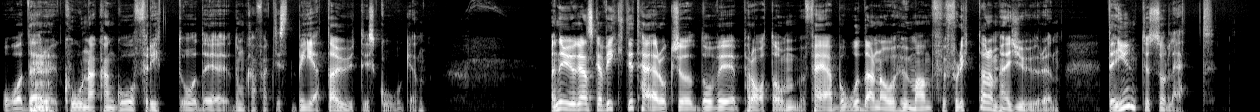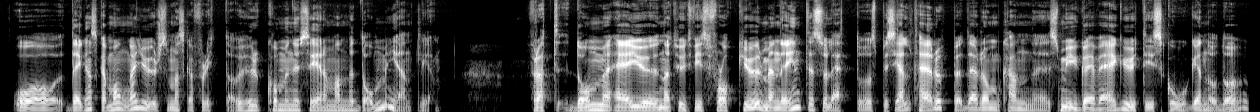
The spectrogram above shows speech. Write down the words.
Och där mm. korna kan gå fritt och det, de kan faktiskt beta ut i skogen. Men det är ju ganska viktigt här också då vi pratar om fäbodarna och hur man förflyttar de här djuren. Det är ju inte så lätt. Och det är ganska många djur som man ska flytta och hur kommunicerar man med dem egentligen? För att de är ju naturligtvis flockdjur, men det är inte så lätt och speciellt här uppe där de kan eh, smyga iväg ute i skogen och då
